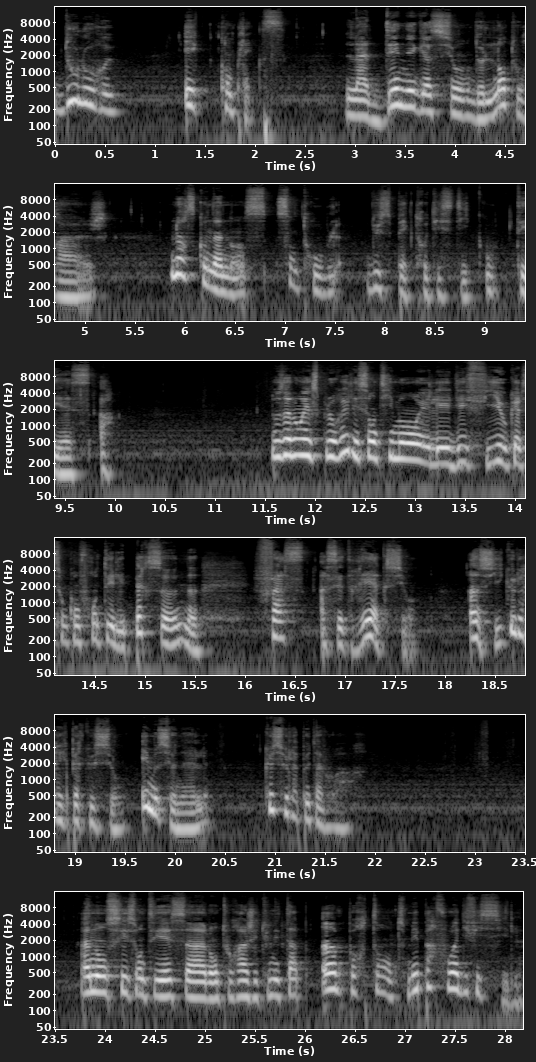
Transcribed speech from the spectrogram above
douloureux et complexe. La dénégation de l'entourage lorsqu'on annonce son trouble du spectre autistique ou TSA. Nous allons explorer les sentiments et les défis auxquels sont confrontées les personnes face à cette réaction, ainsi que les répercussions émotionnelles que cela peut avoir? Annoncer son TSA à l'entourage est une étape importante, mais parfois difficile.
